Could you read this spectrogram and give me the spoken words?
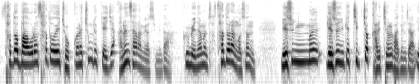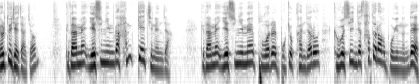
사도 바울은 사도의 조건에 충족되지 않은 사람이었습니다. 그 왜냐하면 사도란 것은 예수님을 예수님께 직접 가르침을 받은 자, 열두 제자죠. 그 다음에 예수님과 함께 지낸 자, 그 다음에 예수님의 부활을 목격한 자로 그것이 이제 사도라고 보이는데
